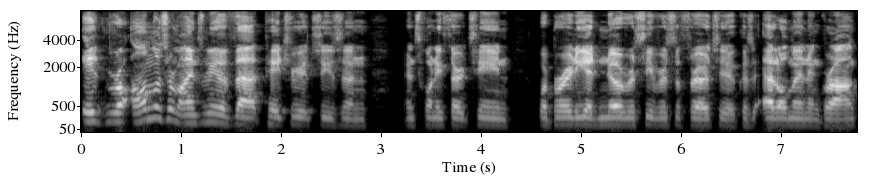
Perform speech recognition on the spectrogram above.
it re- almost reminds me of that Patriot season in 2013 where Brady had no receivers to throw to because Edelman and Gronk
